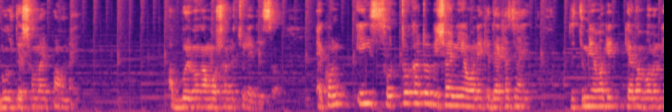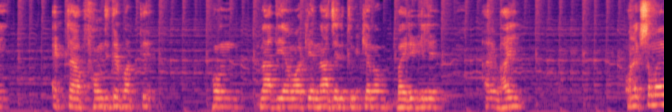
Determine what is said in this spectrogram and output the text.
বলতে সময় পাও নাই। আব্বু এবং আমার সঙ্গে চলে গেছো। এখন এই ছোট্টখাটো বিষয় নিয়ে অনেকে দেখা যায় যে তুমি আমাকে কেন বলনি? একটা ফোন দিতে পারতে ফোন না দিয়ে আমাকে না জেনে তুমি কেন বাইরে গেলে? আরে ভাই, অনেক সময়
